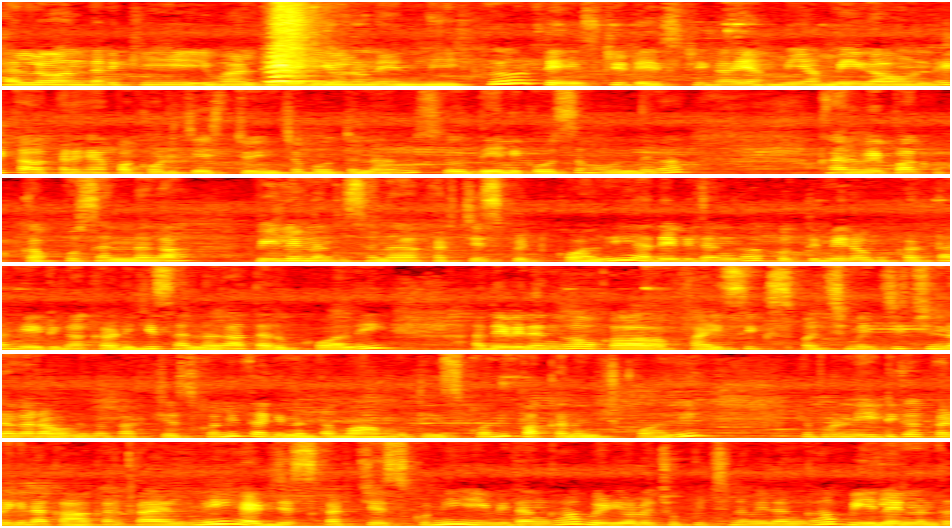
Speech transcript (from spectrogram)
హలో అందరికీ ఇవాళ వీడియోలో నేను మీకు టేస్టీ టేస్టీగా యమ్మీ యమ్మీగా ఉండి కాకరకాయ పకోడీ చేసి చూపించబోతున్నాను. సో దీనికోసం ముందుగా కరివేపాకు ఒక కప్పు సన్నగా వీలైనంత సన్నగా కట్ చేసి పెట్టుకోవాలి. అదేవిధంగా కొత్తిమీర ఒక కట్ట నీట్గా కడిగి సన్నగా తరుక్కోవాలి. అదేవిధంగా ఒక ఫైవ్ సిక్స్ పచ్చిమిర్చి చిన్నగా రౌండ్గా కట్ చేసుకొని తగినంత వాము తీసుకొని పక్కన ఉంచుకోవాలి. ఇప్పుడు నీట్గా కడిగిన కాకరకాయలని హెడ్జెస్ కట్ చేసుకుని ఈ విధంగా వీడియోలో చూపించిన విధంగా వీలైనంత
